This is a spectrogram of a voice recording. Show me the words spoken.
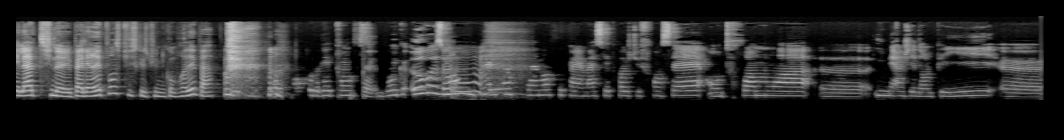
Et là, tu n'avais pas les réponses puisque tu ne comprenais pas. pas trop de réponses. Donc, heureusement, ah. finalement, c'est quand même assez proche du français. En trois mois, euh, immergé dans le pays, euh,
